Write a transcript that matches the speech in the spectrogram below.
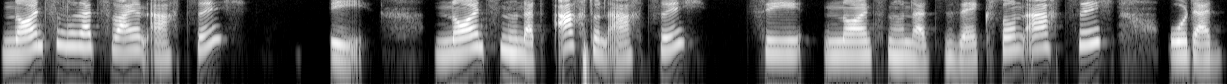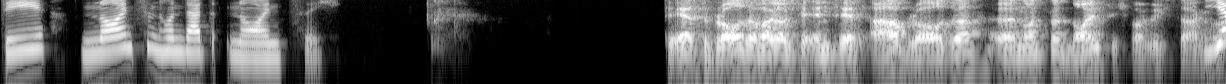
1982, B. 1988, C. 1986 oder D. 1990. Der erste Browser war, glaube ich, der NCSA-Browser äh, 1990, würde ich sagen. Ja,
